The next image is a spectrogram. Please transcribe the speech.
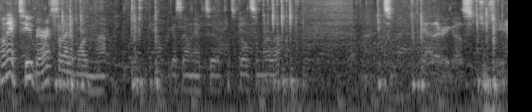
I only have two barracks, so I have more than that. Oh, I guess I only have two. Let's build somewhere though. Yeah, there he goes. GG.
